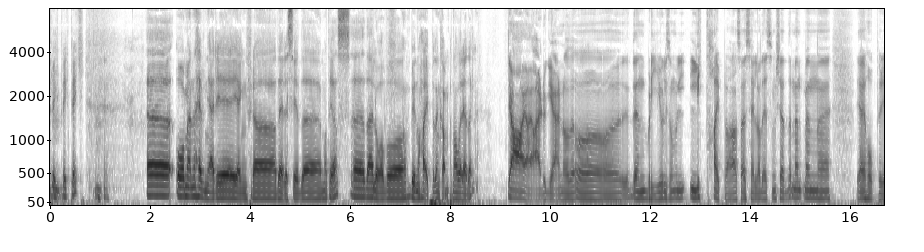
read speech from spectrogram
prikk, prikk, prikk. Eh, og med en hevngjerrig gjeng fra deres side, Mathias. Uh, det er lov å begynne å hype den kampen allerede, eller? Ja, ja, ja, er du gæren? Og, og den blir jo liksom litt hypa av seg selv av det som skjedde, men, men uh, jeg håper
